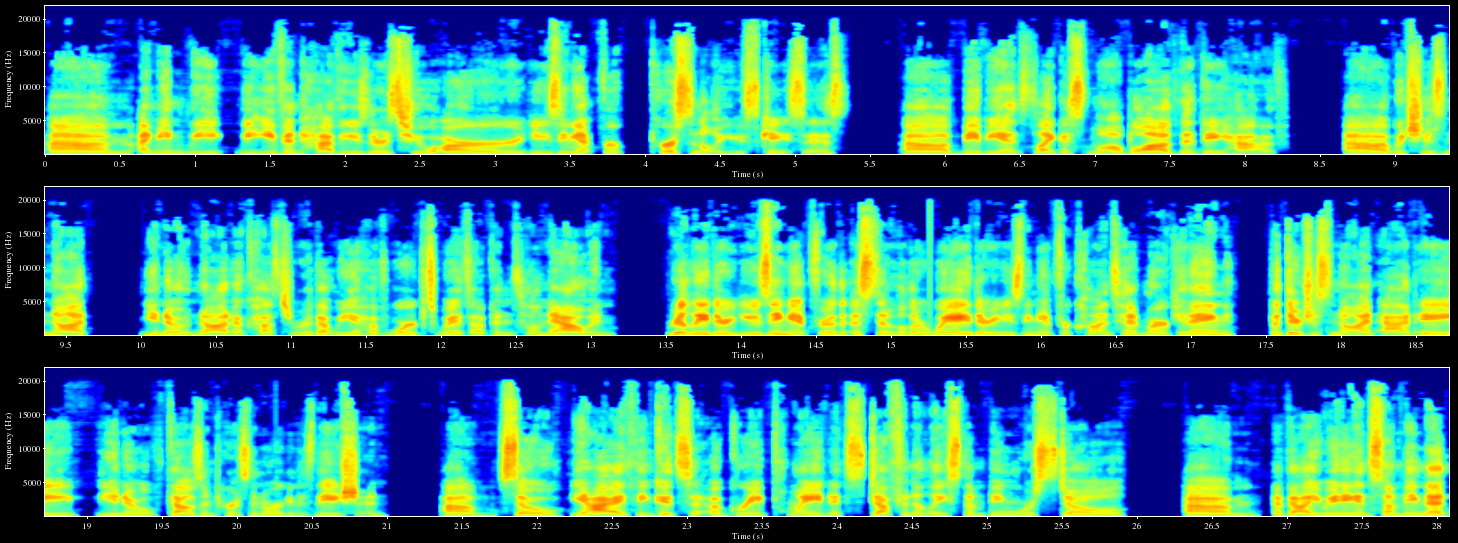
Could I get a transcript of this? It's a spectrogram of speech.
Um, I mean, we we even have users who are using it for personal use cases. Uh, maybe it's like a small blog that they have, uh, which is not you know not a customer that we have worked with up until now. And really, they're using it for a similar way. They're using it for content marketing, but they're just not at a you know thousand person organization. Um, so yeah, I think it's a great point. It's definitely something we're still um, evaluating and something that,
